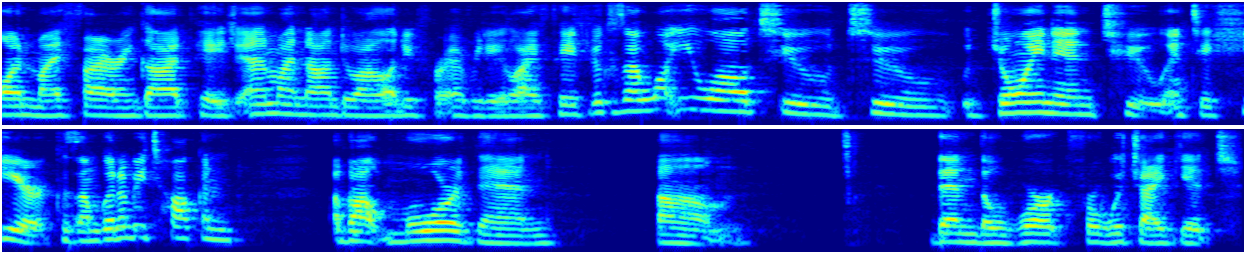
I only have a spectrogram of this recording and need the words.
on my Firing God page and my non-duality for everyday life page because I want you all to to join into and to hear because I'm going to be talking about more than um, than the work for which I get,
